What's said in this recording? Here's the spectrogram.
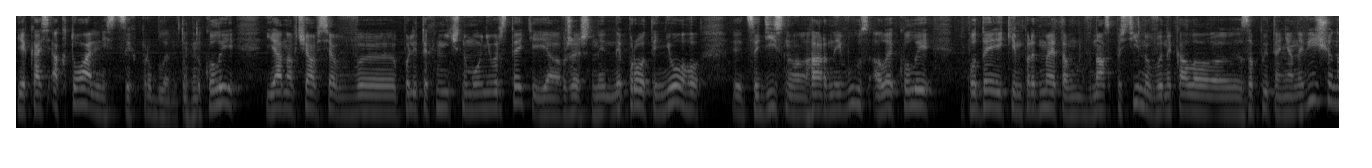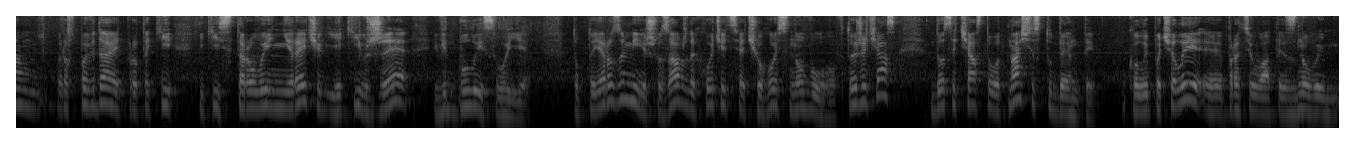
якась актуальність цих проблем. Тобто, коли я навчався в е, політехнічному університеті, я вже ж не, не проти нього, е, це дійсно гарний вуз. Але коли по деяким предметам в нас постійно виникало е, запитання, навіщо нам розповідають про такі якісь старовинні речі, які вже відбули своє. Тобто я розумію, що завжди хочеться чогось нового. В той же час досить часто от наші студенти, коли почали е, працювати з новим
